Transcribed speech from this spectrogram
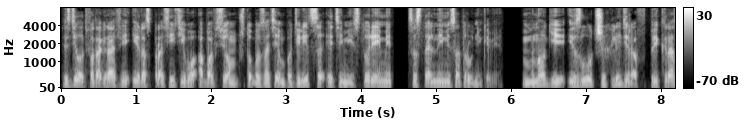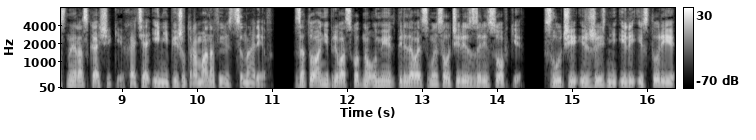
сделать фотографии и расспросить его обо всем, чтобы затем поделиться этими историями с остальными сотрудниками. Многие из лучших лидеров – прекрасные рассказчики, хотя и не пишут романов или сценариев. Зато они превосходно умеют передавать смысл через зарисовки, случаи из жизни или истории,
